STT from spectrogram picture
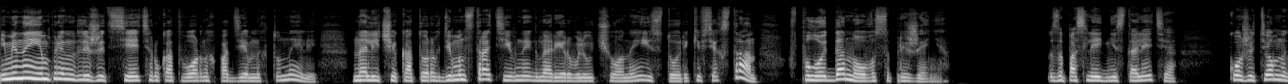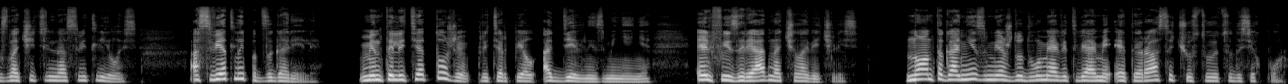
Именно им принадлежит сеть рукотворных подземных туннелей, наличие которых демонстративно игнорировали ученые и историки всех стран, вплоть до нового сопряжения. За последние столетия кожа темных значительно осветлилась, а светлые подзагорели. Менталитет тоже претерпел отдельные изменения. Эльфы изрядно очеловечились но антагонизм между двумя ветвями этой расы чувствуется до сих пор.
